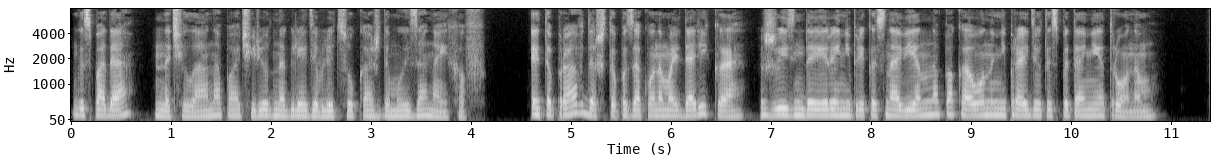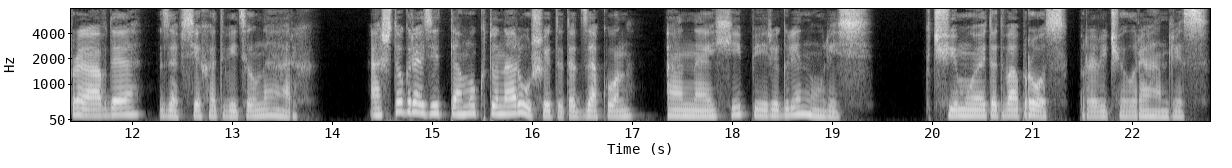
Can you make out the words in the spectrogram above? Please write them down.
«Господа», — начала она, поочередно глядя в лицо каждому из анайхов, «это правда, что по законам Альдарика жизнь Дейры неприкосновенна, пока он не пройдет испытание троном?» «Правда», — за всех ответил Наарх. «А что грозит тому, кто нарушит этот закон?» Анайхи переглянулись. «К чему этот вопрос?» — прорычал Ранлис.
